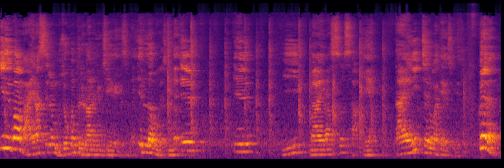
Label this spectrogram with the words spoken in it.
1과 마이너스 1은 무조건 들어가는 형식이 되겠습니다. 1 넣어보겠습니다. 1, 1, 2, 마이너스 4. 예. 다행히 제로가 되겠습니다. 그러면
